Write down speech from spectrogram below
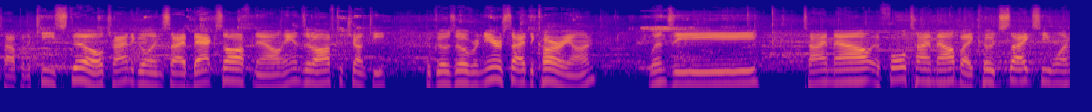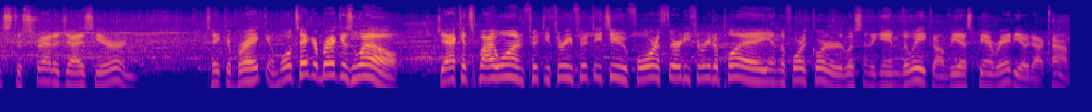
top of the key still, trying to go inside. Backs off now. Hands it off to Chunky, who goes over near side to Carion. Lindsay, timeout, a full timeout by Coach Sykes. He wants to strategize here and take a break, and we'll take a break as well. Jackets by one, 53 52, 4.33 to play in the fourth quarter. Listen to Game of the Week on VSBNRadio.com.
